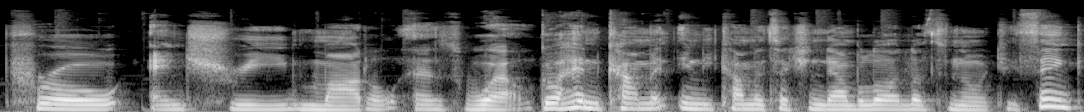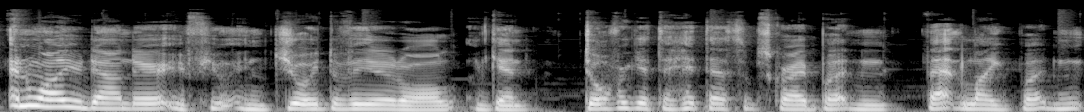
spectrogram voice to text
Pro entry model as well? Go ahead and comment in the comment section down below. I'd love to know what you think. And while you're down there, if you enjoyed the video at all, again, don't forget to hit that subscribe button, that like button,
